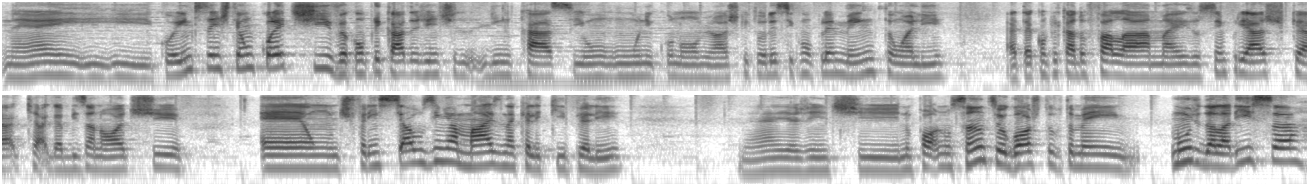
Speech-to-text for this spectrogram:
Né? E, e Corinthians a gente tem um coletivo, é complicado a gente linkar assim, um, um único nome. Eu acho que todos se complementam ali é até complicado falar, mas eu sempre acho que a, que a Gabi Zanotti é um diferencialzinho a mais naquela equipe ali. Né? E a gente. No, no Santos eu gosto também muito da Larissa,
